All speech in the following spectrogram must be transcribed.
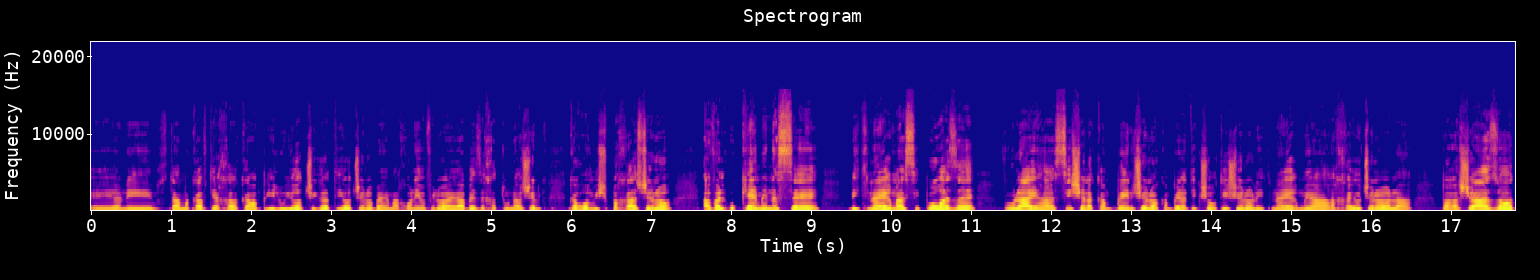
אה, אני סתם עקבתי אחר כמה פעילויות שגרתיות שלו בימים האחרונים, אפילו היה באיזה חתונה של קרוב משפחה שלו, אבל הוא כן מנסה להתנער מהסיפור הזה, ואולי השיא של הקמפיין שלו, הקמפיין התקשורתי שלו, להתנער מהאחריות שלו לפרשה הזאת,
